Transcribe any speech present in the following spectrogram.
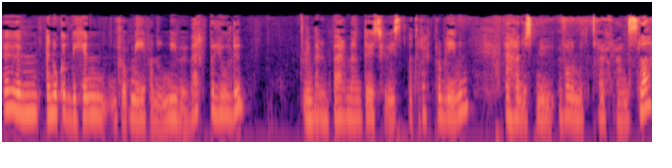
Um, en ook het begin voor mij van een nieuwe werkperiode. Ik ben een paar maanden thuis geweest met rugproblemen en ga dus nu volle moed terug aan de slag.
